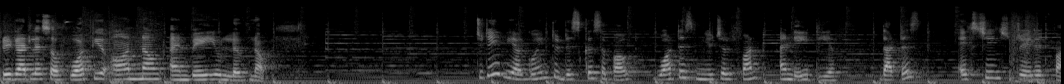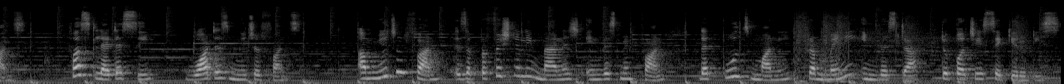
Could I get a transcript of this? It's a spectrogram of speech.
regardless of what you earn now and where you live now. Today we are going to discuss about what is mutual fund and ETF, that is exchange traded funds. First let us see what is mutual funds. A mutual fund is a professionally managed investment fund that pools money from many investors to purchase securities,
